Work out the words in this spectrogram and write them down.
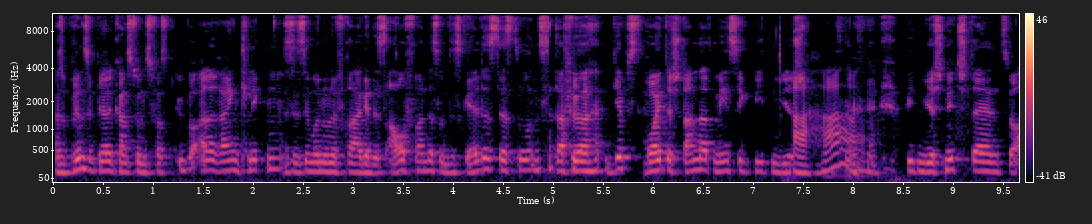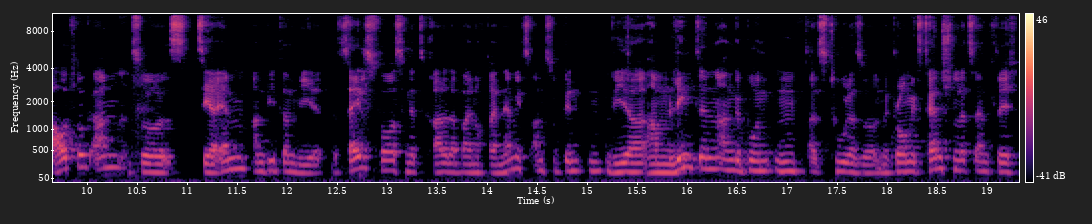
Also prinzipiell kannst du uns fast überall reinklicken. Es ist immer nur eine Frage des Aufwandes und des Geldes, das du uns dafür gibst. Heute standardmäßig bieten wir, bieten wir Schnittstellen zu Outlook an, zu CRM-Anbietern wie Salesforce, sind jetzt gerade dabei, noch Dynamics anzubinden. Wir haben LinkedIn angebunden als Tool, also eine Chrome Extension letztendlich.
